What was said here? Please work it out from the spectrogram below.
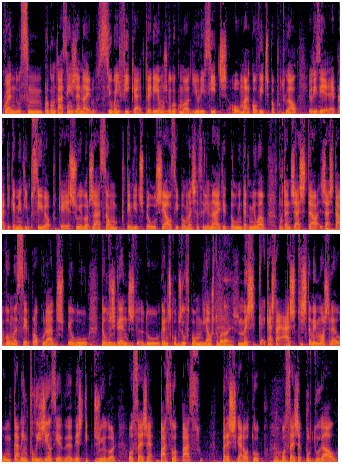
quando se me perguntasse em janeiro se o Benfica traria um jogador como o Diuricic ou o Markovic para Portugal, eu dizia é praticamente impossível, porque estes jogadores já são pretendidos pelo Chelsea, pelo Manchester United, pelo Inter de Milão. Portanto, já, está, já estavam a ser procurados pelo, pelos grandes, do, grandes clubes do futebol mundial. Os tubarões. Mas cá está, acho que isto também mostra um bocado a inteligência de, deste tipo de jogador. Ou seja, passo a passo para chegar ao topo. Uhum. Ou seja, Portugal,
